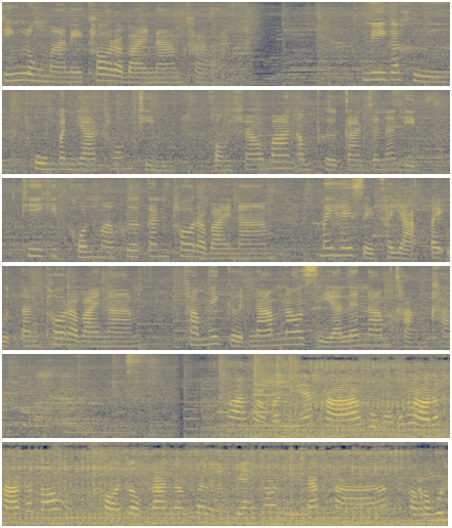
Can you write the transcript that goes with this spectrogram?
ทิ้งลงมาในท่อระบายน้ำค่ะ นี่ก็คือภูมิปัญญาท้องถิ่น ของชาวบ้านอำเภอกาญจนดิตที่คิดค้นมาเพื่อกั้นท่อระบายน้ำไม่ให้เศษขยะไปอุดตันท่อระบายน้ำทำให้เกิดน้ำเน่าเสียและน้ำขังค่ะค่ะสำหรับวันนี้นะคะกลุ่มของพวกเรานะคะก็ต้องขอจบการนำเสนอเพียงเท่านี้นะคะ ขอบคุณ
